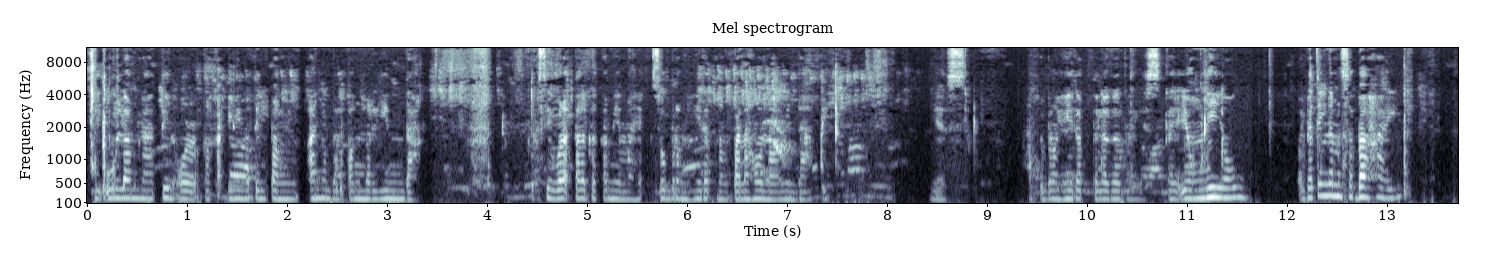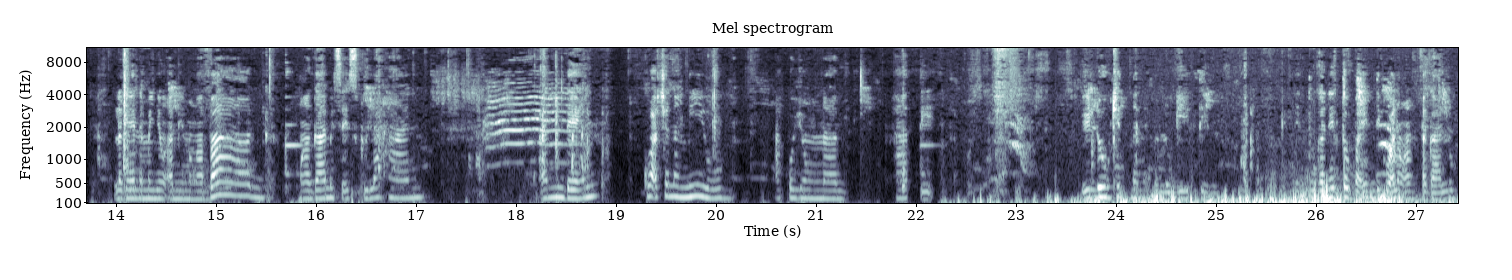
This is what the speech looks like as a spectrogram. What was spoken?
si ulam natin or kakainin natin pang ano ba, pang merienda. Kasi wala talaga kami, sobrang hirap ng panahon namin dati. Yes. Sobrang hirap talaga guys. Kaya yung niyog, pagdating naman sa bahay, lagay naman yung aming mga bag, mga gamit sa eskwelahan. And then, kuha siya ng niyog. Ako yung naghati. Tapos, ilugit na nito, lugitin. Ganito, ganito ba? Hindi ko alam ang Tagalog.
